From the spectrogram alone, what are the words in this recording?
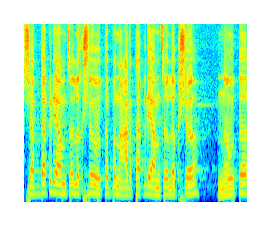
शब्दाकडे आमचं लक्ष होतं पण अर्थाकडे आमचं लक्ष नव्हतं.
